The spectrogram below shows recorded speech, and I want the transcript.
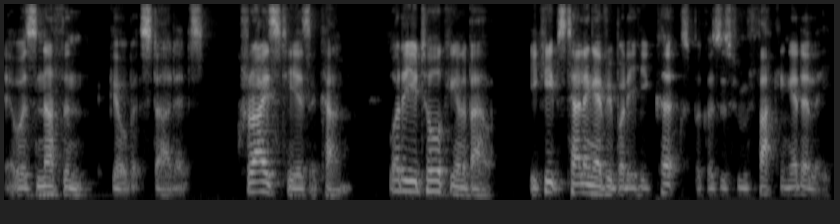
It was nothing, Gilbert started. Christ, he is a cunt. What are you talking about? He keeps telling everybody he cooks because he's from fucking Italy.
